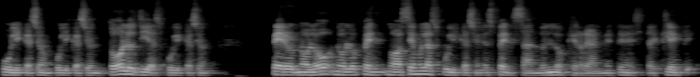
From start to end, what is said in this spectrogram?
publicación, publicación, todos los días publicación, pero no, lo, no, lo, no hacemos las publicaciones pensando en lo que realmente necesita el cliente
